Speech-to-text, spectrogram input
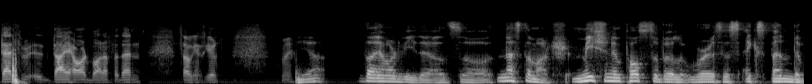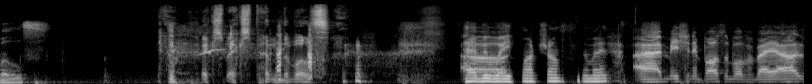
Death, Die Hard bara för den sakens skull. Ja. Die Hard vidare alltså. Nästa match. Mission Impossible vs Expendables. Ex expendables. Heavyweight-matchen, nummer ett. Äh, Mission Impossible för mig. Jag,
